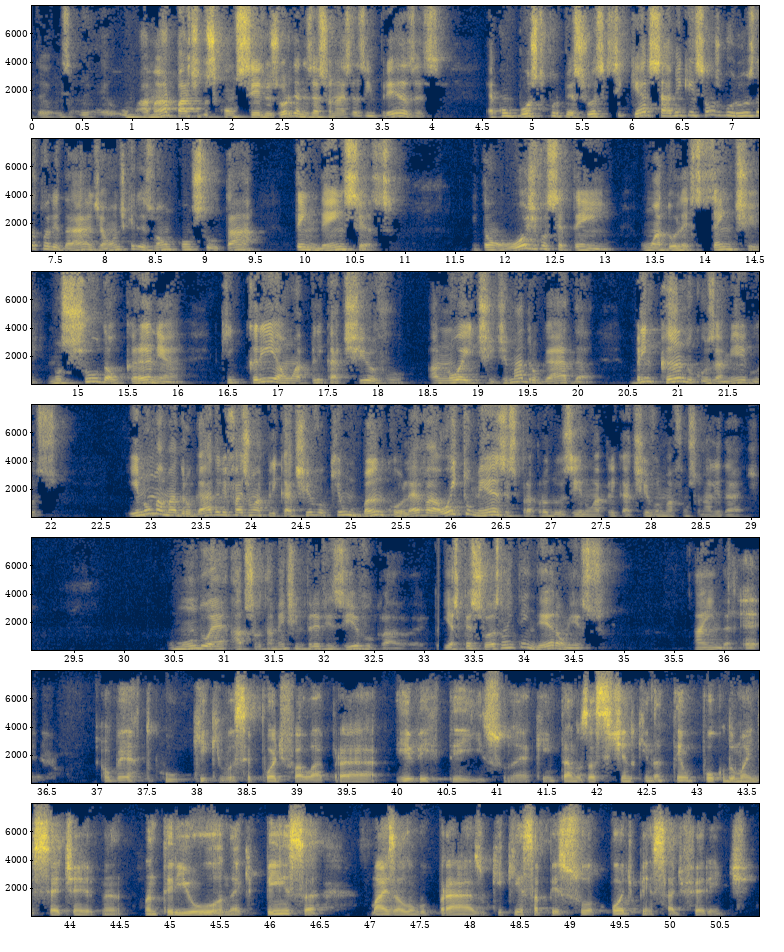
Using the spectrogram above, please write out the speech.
a maior parte dos conselhos organizacionais das empresas é composto por pessoas que sequer sabem quem são os gurus da atualidade, aonde que eles vão consultar tendências. Então, hoje você tem um adolescente no sul da Ucrânia que cria um aplicativo à noite, de madrugada, brincando com os amigos, e numa madrugada ele faz um aplicativo que um banco leva oito meses para produzir um aplicativo numa funcionalidade. O mundo é absolutamente imprevisível, claro. E as pessoas não entenderam isso ainda. É, Alberto, o que, que você pode falar para reverter isso? Né? Quem está nos assistindo, que ainda tem um pouco do mindset né, anterior, né, que pensa mais a longo prazo, o que, que essa pessoa pode pensar diferente?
